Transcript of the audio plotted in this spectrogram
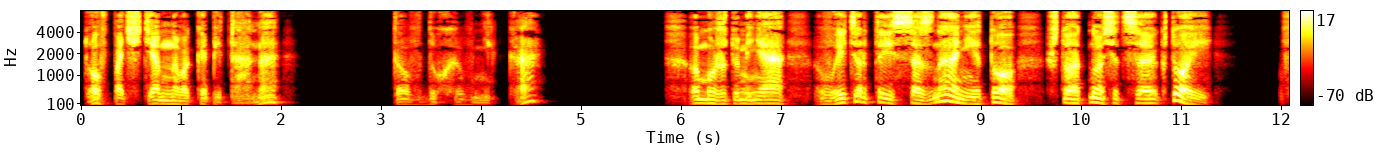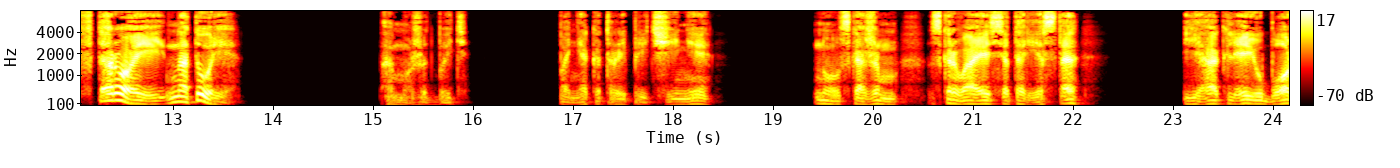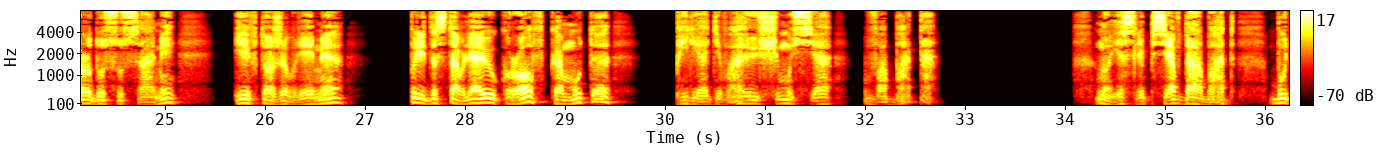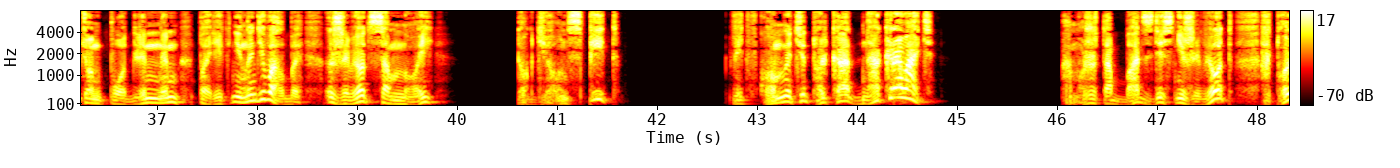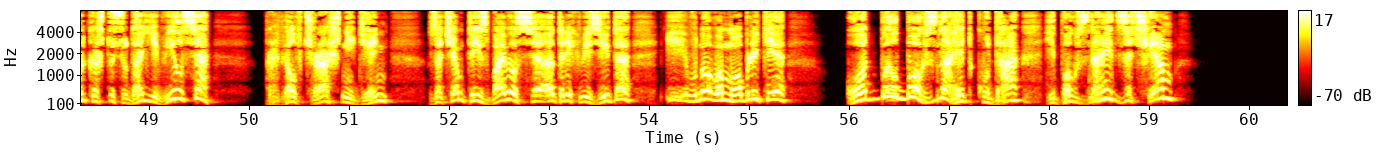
то в почтенного капитана, то в духовника? Может, у меня вытерто из сознания то, что относится к той, второй натуре? А может быть, по некоторой причине ну, скажем, скрываясь от ареста, я клею бороду с усами и в то же время предоставляю кров кому-то, переодевающемуся в аббата. Но если псевдоаббат, будь он подлинным, парик не надевал бы, живет со мной, то где он спит? Ведь в комнате только одна кровать. А может, Аббат здесь не живет, а только что сюда явился? Провел вчерашний день, зачем-то избавился от реквизита и в новом облике отбыл бог знает куда и бог знает зачем?»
